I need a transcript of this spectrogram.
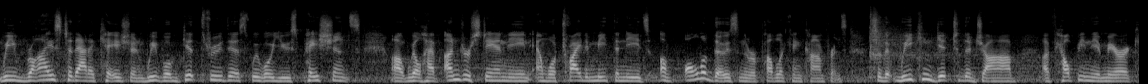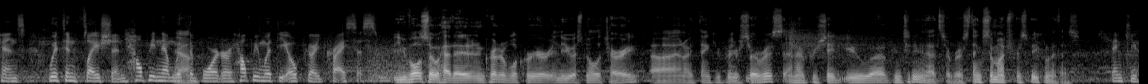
We rise to that occasion. We will get through this. We will use patience. Uh, we'll have understanding, and we'll try to meet the needs of all of those in the Republican conference so that we can get to the job of helping the Americans with inflation, helping them with the border, helping with the opioid crisis. You've also had an incredible career in the U.S. military, uh, and I thank you for your service, and I appreciate you uh, continuing that service. Thanks so much for speaking with us. Thank you.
